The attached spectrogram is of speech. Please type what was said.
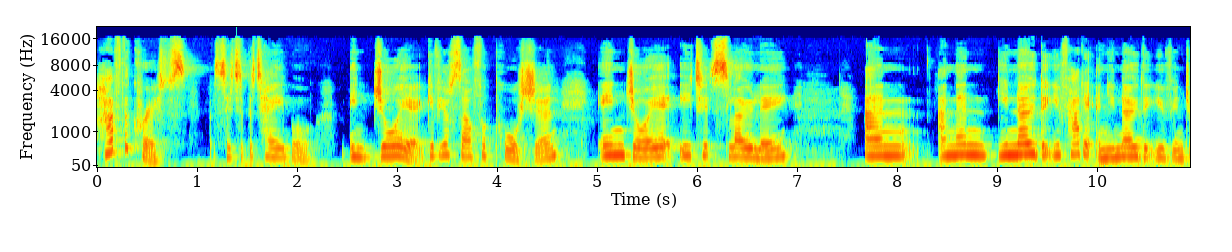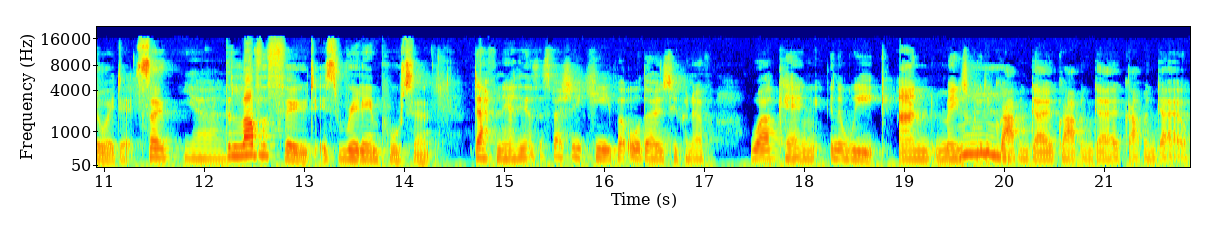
have the crisps, but sit at the table, enjoy it, give yourself a portion, enjoy it, eat it slowly and and then you know that you've had it and you know that you've enjoyed it. So yeah. the love of food is really important. Definitely. I think that's especially key for all those who kind of working in a week and may just quickly mm. grab and go grab and go grab and go.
